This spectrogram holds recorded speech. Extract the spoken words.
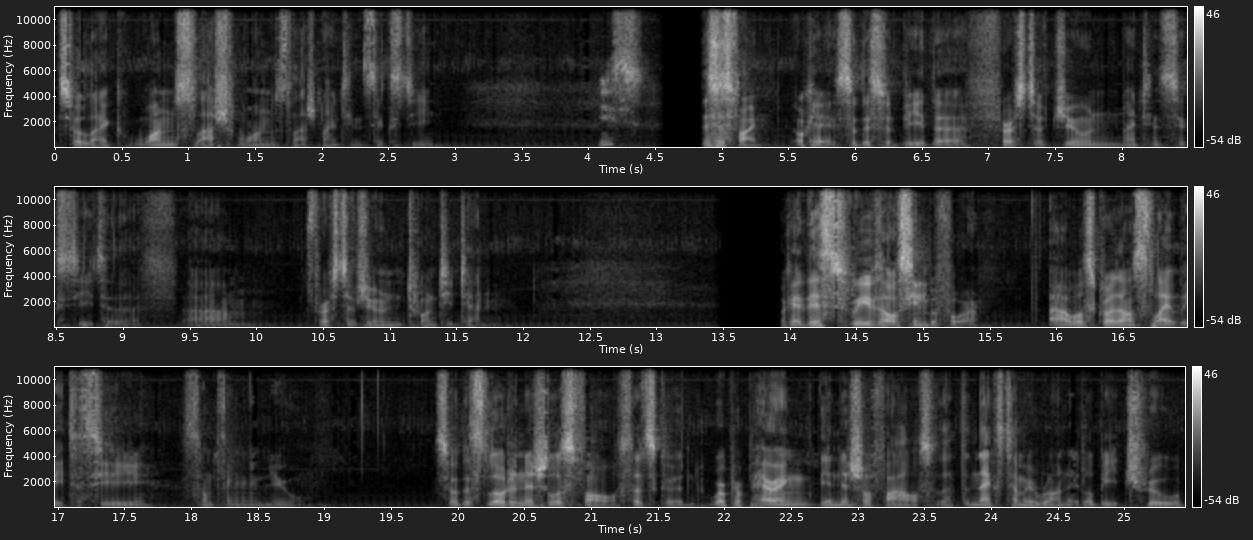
So like 1 slash 1 slash 1960. Yes. This is fine. Okay, so this would be the 1st of June 1960 to the um, 1st of June 2010. Okay, this we've all seen before. Uh, we'll scroll down slightly to see something new. So this load initial is false, that's good. We're preparing the initial file so that the next time we run, it'll be true.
